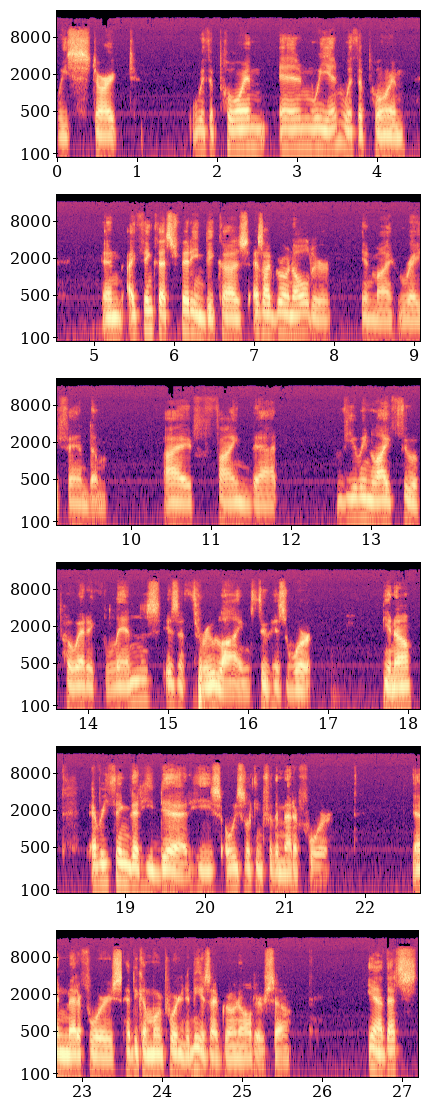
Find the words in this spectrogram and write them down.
We start with a poem and we end with a poem. And I think that's fitting because as I've grown older in my Ray fandom, I find that viewing life through a poetic lens is a through line through his work. You know, everything that he did, he's always looking for the metaphor. And metaphors have become more important to me as I've grown older. So, yeah, that's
